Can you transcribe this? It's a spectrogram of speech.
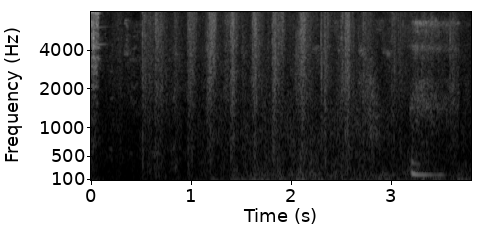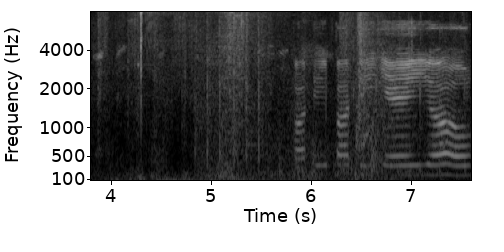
Buddy, buddy, yeah, yo.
